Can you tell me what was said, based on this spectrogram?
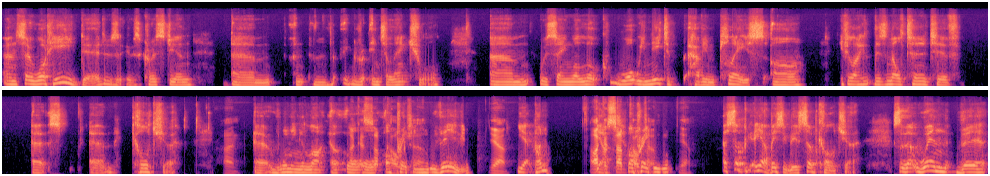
And so what he did was, it was a Christian um, intellectual, um, was saying, well, look, what we need to have in place are, if you like, there's an alternative uh, um, culture uh, running a lot uh, like or, operating within. Yeah. Yeah. Pardon? Like yeah, a subculture. Yeah a sub, yeah, basically a subculture, so that when the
